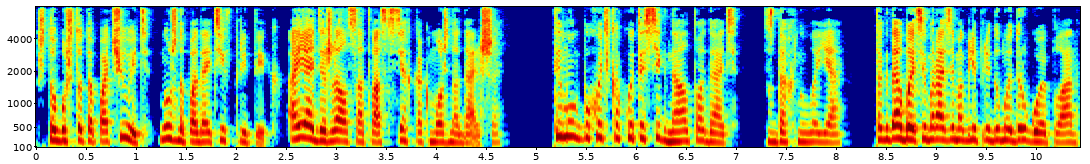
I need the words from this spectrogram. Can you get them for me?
Чтобы что-то почуять, нужно подойти впритык, а я держался от вас всех как можно дальше. «Ты мог бы хоть какой-то сигнал подать», — вздохнула я. «Тогда бы эти мрази могли придумать другой план.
